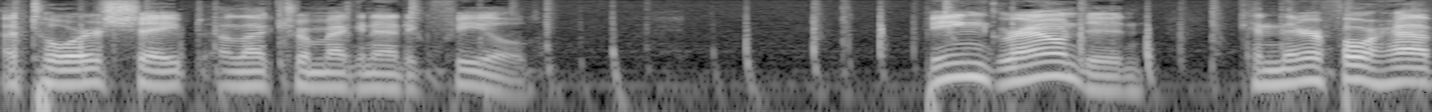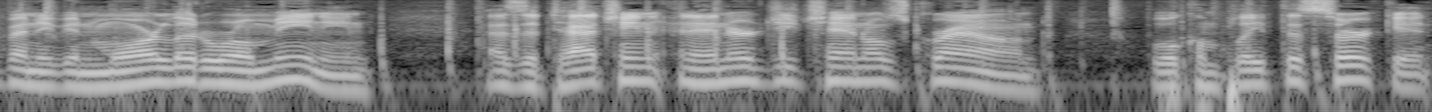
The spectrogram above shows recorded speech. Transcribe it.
a torus-shaped electromagnetic field. Being grounded can therefore have an even more literal meaning, as attaching an energy channel's ground will complete the circuit,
